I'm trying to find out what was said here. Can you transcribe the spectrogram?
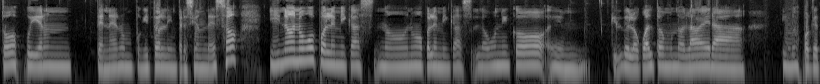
todos pudieron tener un poquito la impresión de eso. Y no, no hubo polémicas, no, no hubo polémicas. Lo único que- de lo cual todo el mundo hablaba era, y no es porque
